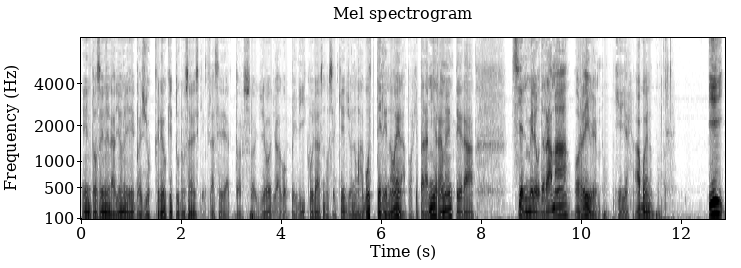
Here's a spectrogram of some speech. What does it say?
Entonces en el avión le dije, pues yo creo que tú no sabes qué clase de actor soy yo, yo hago películas, no sé qué, yo no hago telenovela, porque para mí realmente era, sí, el melodrama horrible. Y ella, ah, bueno. Y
